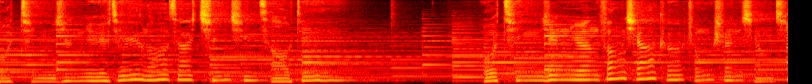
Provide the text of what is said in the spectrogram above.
我听见雨滴落在青青草地，我听见远方下课钟声响起。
